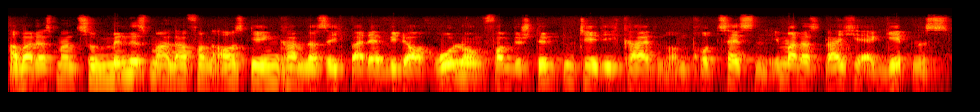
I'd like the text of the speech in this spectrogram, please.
Aber dass man zumindest mal davon ausgehen kann, dass ich bei der Wiederholung von bestimmten Tätigkeiten und Prozessen immer das gleiche Ergebnis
